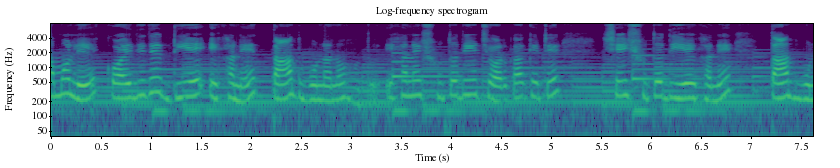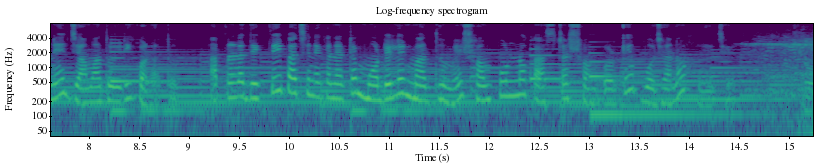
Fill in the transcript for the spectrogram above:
আমলে কয়েদিদের দিয়ে এখানে তাঁত বোনানো হতো। এখানে সুতো দিয়ে চরকা কেটে সেই সুতো দিয়ে এখানে তাঁত বুনে জামা তৈরি করাতো। আপনারা দেখতেই পাচ্ছেন এখানে একটা মডেলের মাধ্যমে সম্পূর্ণ কাজটার সম্পর্কে বোঝানো হয়েছে। তো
